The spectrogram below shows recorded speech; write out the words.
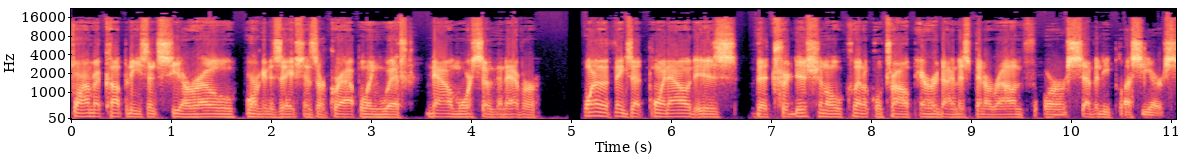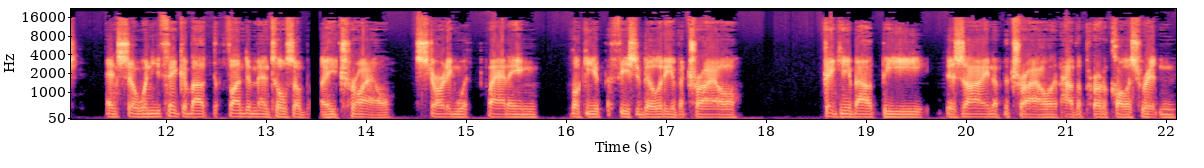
pharma companies and CRO organizations are grappling with now more so than ever. One of the things I'd point out is the traditional clinical trial paradigm has been around for 70 plus years. And so when you think about the fundamentals of a trial, starting with planning, looking at the feasibility of a trial, thinking about the design of the trial and how the protocol is written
